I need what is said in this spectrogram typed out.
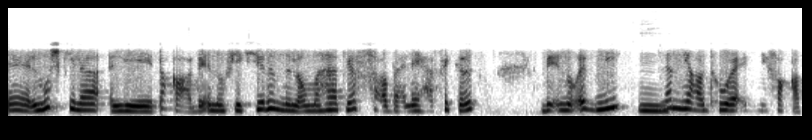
المشكلة اللي تقع بأنه في كثير من الأمهات يصعب عليها فكرة بأنه ابني مم. لم يعد هو ابني فقط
